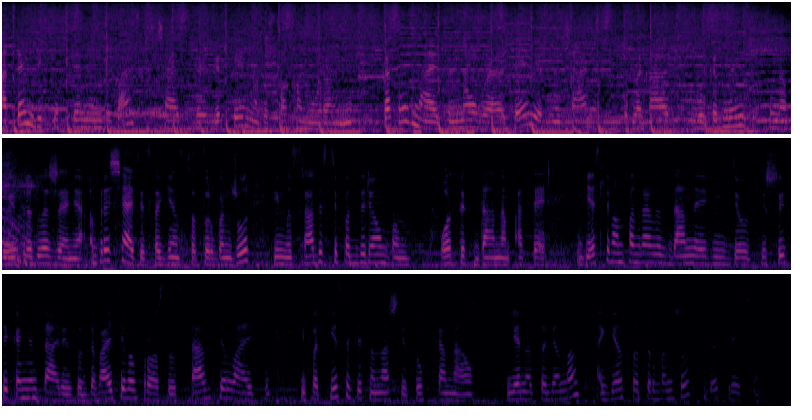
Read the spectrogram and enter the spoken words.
Отель Rixos Premium Dubai встречает своих гостей на высоком уровне. Как новые отели вначале предлагают выгодные ценовые предложения. Обращайтесь в агентство Тур Бонжур, и мы с радостью подберем вам отдых в данном отеле. Если вам понравилось данное видео, пишите комментарии, задавайте вопросы, ставьте лайки и подписывайтесь на наш YouTube канал. Елена Цыганок, агентство Тур Бонжур. До встречи!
